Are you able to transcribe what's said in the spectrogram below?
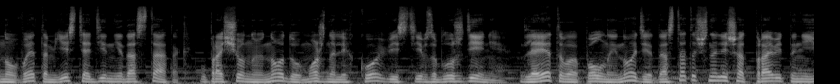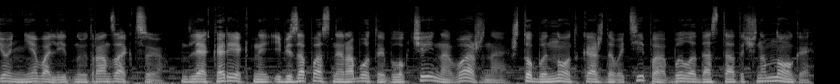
Но в этом есть один недостаток. Упрощенную ноду можно легко ввести в заблуждение. Для этого полной ноде достаточно лишь отправить на нее невалидную транзакцию. Для корректной и безопасной работы блокчейна важно, чтобы нод каждого типа было достаточно много,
